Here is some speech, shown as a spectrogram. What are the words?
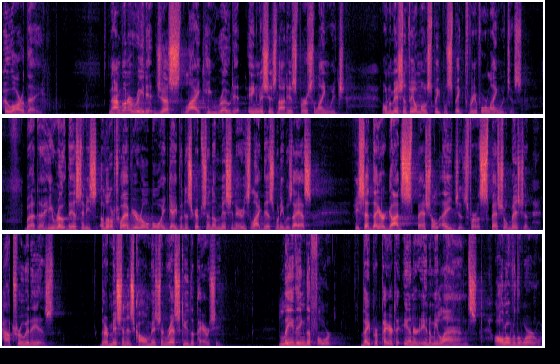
Who are they? Now, I'm going to read it just like he wrote it. English is not his first language. On the mission field, most people speak three or four languages. But uh, he wrote this, and he's a little 12 year old boy gave a description of missionaries like this when he was asked. He said, They are God's special agents for a special mission. How true it is. Their mission is called Mission Rescue the Perishing. Leaving the fort, they prepare to enter enemy lines all over the world.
